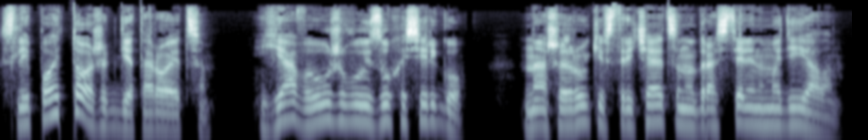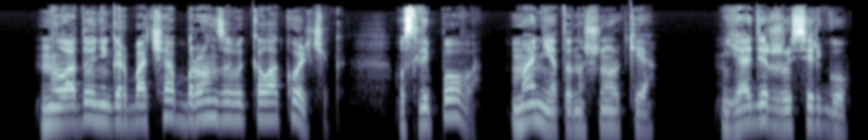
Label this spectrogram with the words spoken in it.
Слепой тоже где-то роется. Я выуживаю из уха серьгу. Наши руки встречаются над расстеленным одеялом. На ладони Горбача бронзовый колокольчик. У слепого монета на шнурке. Я держу серьгу.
